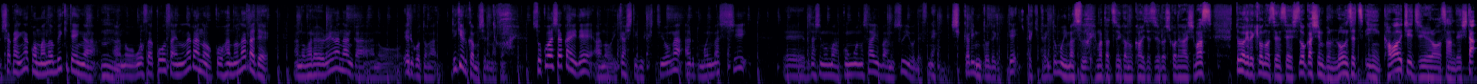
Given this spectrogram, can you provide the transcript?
社会がこう学ぶべき点が、うん、あの大阪高裁の中の後半の中であの我々はなんかあの得ることができるかもしれません、はい、そこは社会であの生かしていく必要があると思いますし、えー、私もまあ今後の裁判の推移をですねしっかり見届けていただきたいと思います、はい、また追加の解説よろしくお願いします。というわけで今日の先生静岡新聞論説委員川内十郎さんでした。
